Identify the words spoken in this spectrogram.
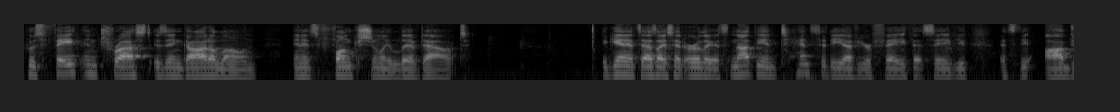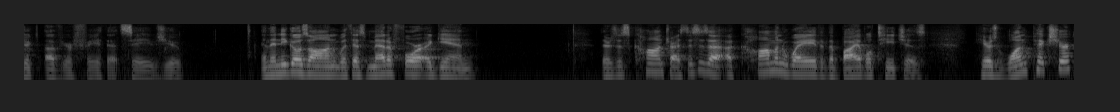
whose faith and trust is in God alone and it's functionally lived out. Again, it's as I said earlier, it's not the intensity of your faith that saves you, it's the object of your faith that saves you. And then he goes on with this metaphor again. There's this contrast. This is a, a common way that the Bible teaches. Here's one picture,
